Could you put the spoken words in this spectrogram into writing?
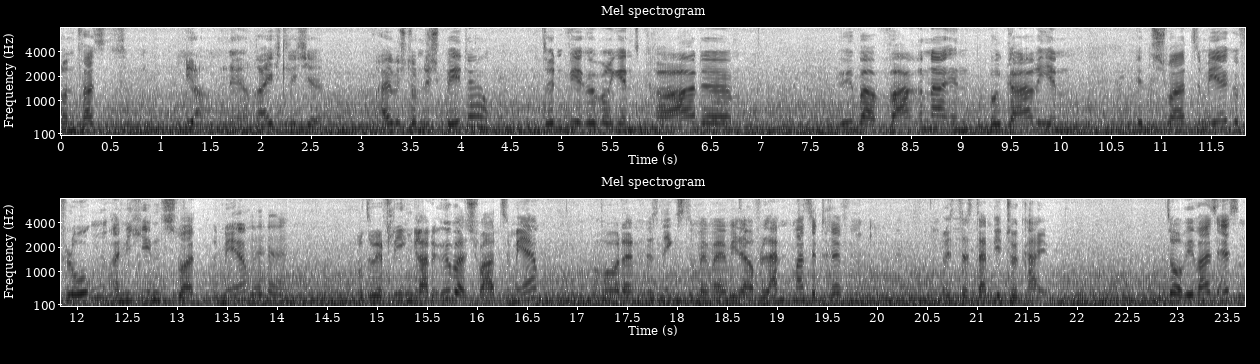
Und fast, ja, eine reichliche halbe Stunde später sind wir übrigens gerade über Varna in Bulgarien ins Schwarze Meer geflogen. Äh, nicht ins Schwarze Meer. Also wir fliegen gerade über das Schwarze Meer. Bevor wir dann das nächste, wenn wir wieder auf Landmasse treffen, ist das dann die Türkei. So, wie war das Essen?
